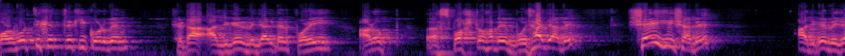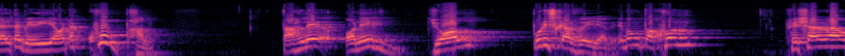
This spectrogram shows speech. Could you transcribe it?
পরবর্তী ক্ষেত্রে কি করবেন? সেটা আজকের রেজাল্টের পরেই আরও স্পষ্টভাবে বোঝা যাবে। সেই হিসাবে আজকের রেজাল্টটা বেরিয়ে যাওয়াটা খুব ভালো। তাহলে অনেক জল পরিষ্কার হয়ে যাবে এবং তখন ফ্রেশাররাও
